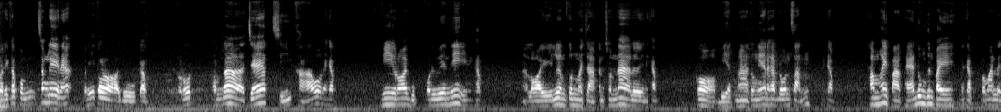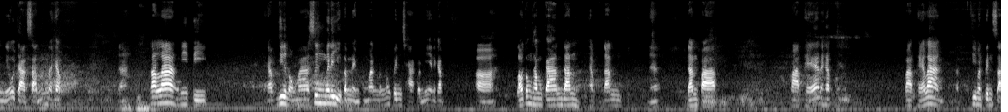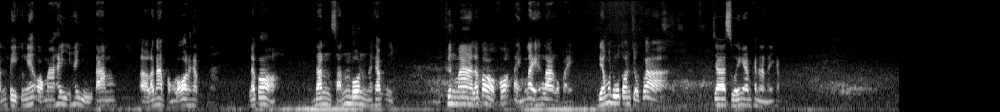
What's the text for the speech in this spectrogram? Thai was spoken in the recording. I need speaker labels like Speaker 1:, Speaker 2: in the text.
Speaker 1: สวัสดีครับ ผมช่างเล่นะฮะ วันนี้ก็อยู่กับรถ Honda Jazz สีขาวนะครับ มีรอยบุบบริเวณนี้นะครับ รอยเริ่มต้นมาจากกันชนหน้าเลยนะครับ ก็เบียดมาตรงนี้นะครับ โดนสันนะครับทำให้ปากแผลดุ้งขึ้นไปนะครับ ประมาณหนึ่งนิ้วจากสันนะครับนะด้านล่างมีปีกนะครับยื่นออกมาซึ่งไม่ได้อยู่ตำแหน่งของมันมันต้องเป็นฉากแบบนี้นะครับ เราต้องทำการดันนะครับดันนะดันปากปากแผลนะครับ ปากแผลล่างที่มันเป็นสันปีกตรงนี้ออกมาให้ให้อยู่ตามระนาบของล้อนะครับ แล้วก็ดันสันบนนะครับนี่ขึ้นมาแล้วก็เคาะแต่งไล่ข้างล่างลงไป เดี๋ยวมาดูตอนจบว่าจะสวยงามขนาดไหนครับ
